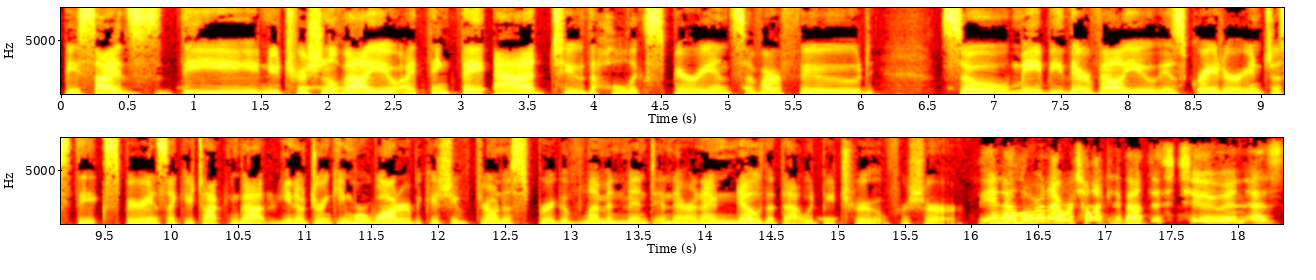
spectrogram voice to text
besides the nutritional value, I think they add to the whole experience of our food. So maybe their value is greater in just the experience. Like you're talking about, you know, drinking more water because you've thrown a sprig of lemon mint in there. And I know that that would be true for sure. You uh, know, Laura and I were talking about this too. And as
